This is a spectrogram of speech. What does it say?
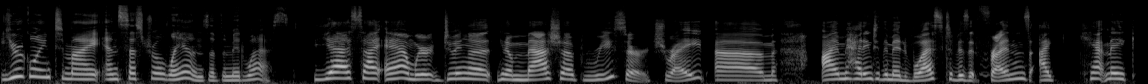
you're going to my ancestral lands of the Midwest. Yes, I am. We're doing a you know mashup research, right? Um, I'm heading to the Midwest to visit friends. I can't make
